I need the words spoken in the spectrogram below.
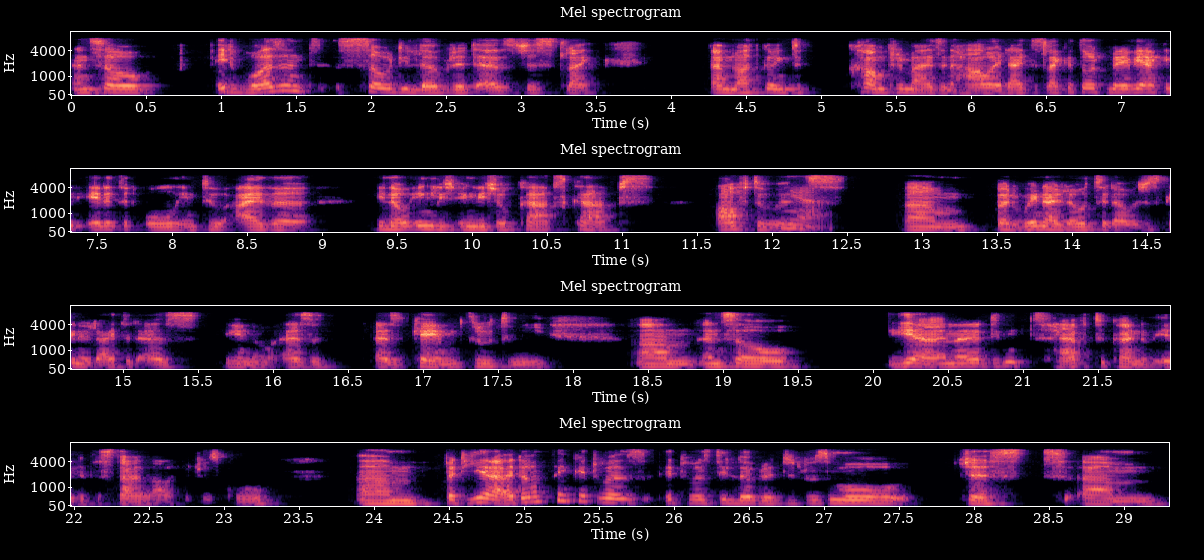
And so it wasn't so deliberate as just like I'm not going to compromise in how I write. It's like I thought maybe I can edit it all into either, you know, English, English or Kaaps, Kaaps afterwards. Yeah. Um, but when I wrote it, I was just going to write it as, you know, as it, as it came through to me. Um, and so, yeah, and I didn't have to kind of edit the style out, which was cool. Um, but yeah, I don't think it was, it was deliberate. It was more just, um,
